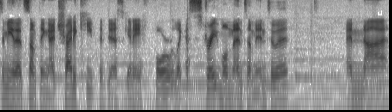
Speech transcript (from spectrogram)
to me that's something I try to keep the disc in a forward, like a straight momentum into it and not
